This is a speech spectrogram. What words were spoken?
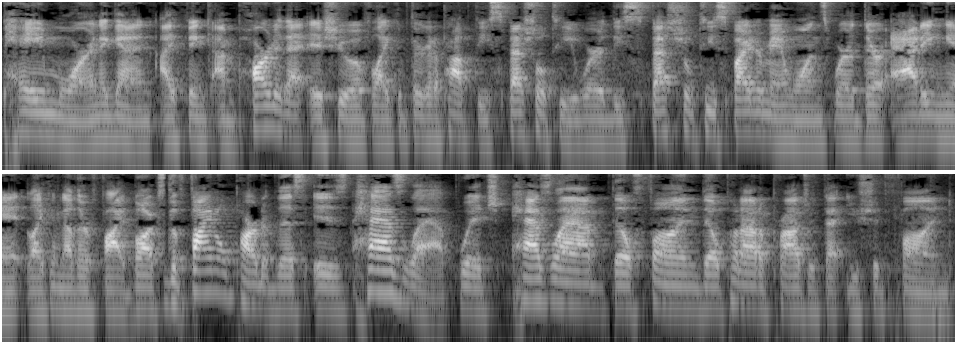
pay more. And again, I think I'm part of that issue of like if they're gonna pop these specialty, where the specialty Spider-Man ones, where they're adding it like another five bucks. The final part of this is HasLab, which HasLab they'll fund, they'll put out a project that you should fund.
